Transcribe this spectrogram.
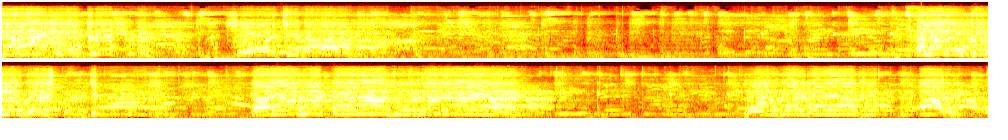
दहा लवकर शेवटचे दहा. चला लवकर लवकर. टाळ्या टाया टाळ्या. जोरदार टाळ्या. जोरदार टाळ्या. जोरदार.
